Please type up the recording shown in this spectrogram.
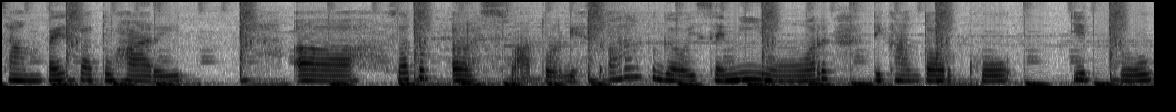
Sampai suatu hari uh, suatu eh suatu lagi seorang pegawai senior di kantorku itu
